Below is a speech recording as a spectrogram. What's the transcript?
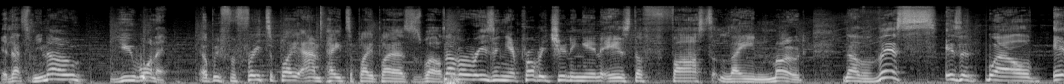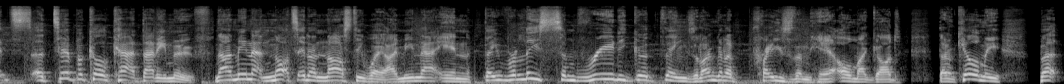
it lets me know you want it. It'll be for free to play and pay to play players as well. Another reason you're probably tuning in is the fast lane mode. Now this is a, well, it's a typical cat daddy move. Now I mean that not in a nasty way. I mean that in, they released some really good things and I'm going to praise them here. Oh my God, don't kill me. But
